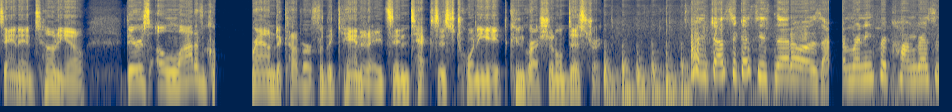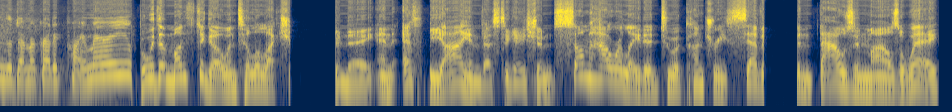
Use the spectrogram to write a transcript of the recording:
San Antonio, there's a lot of ground to cover for the candidates in Texas' 28th congressional district. Jessica Cisneros. I'm running for Congress in the Democratic primary. But with a month to go until election day, an FBI investigation somehow related to a country 7,000 miles away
